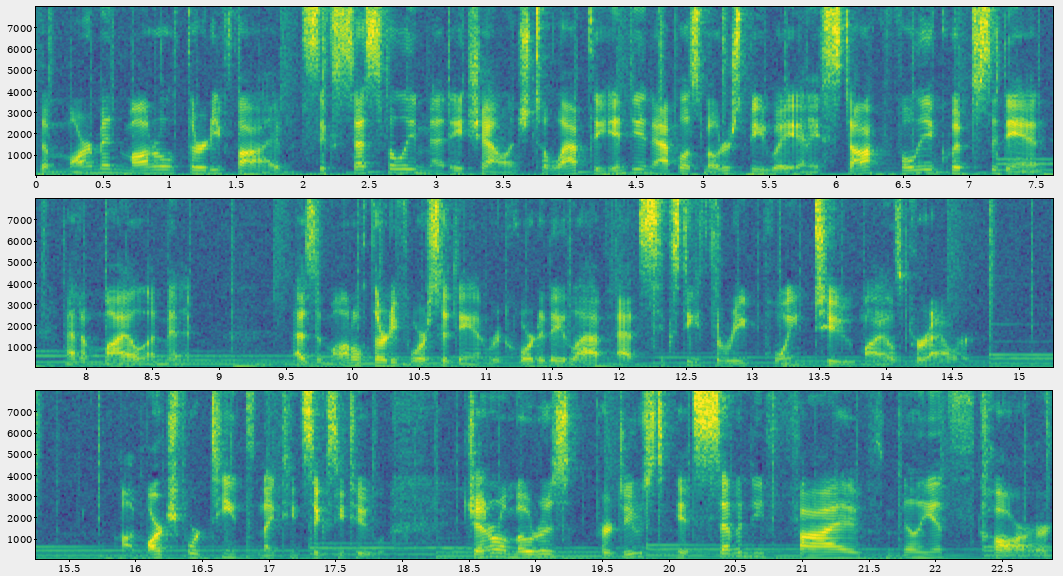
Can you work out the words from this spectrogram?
the Marmon Model 35 successfully met a challenge to lap the Indianapolis Motor Speedway in a stock, fully equipped sedan at a mile a minute, as the Model 34 sedan recorded a lap at 63.2 miles per hour. On March 14, 1962, General Motors produced its 75 millionth car,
